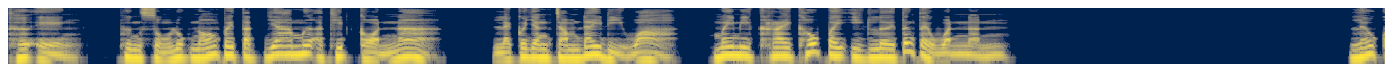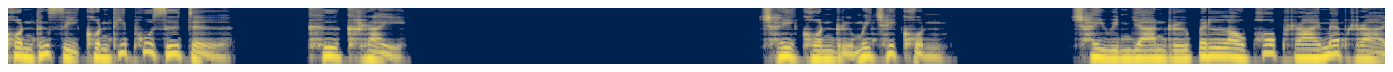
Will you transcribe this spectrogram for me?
เธอเอง เพิ่งส่งลูกน้องไปตัดหญ้าเมื่ออาทิตย์ก่อนหน้า และก็ยังจำได้ดีว่า ไม่มีใครเข้าไปอีกเลยตั้งแต่วันนั้น แล้วคนทั้งสี่คนที่ผู้ซื้อเจอ คือใคร ใช่คนหรือไม่ใช่คน ใช่วิญญาณหรือเป็นเหล่าพ่อพรายแม่พราย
